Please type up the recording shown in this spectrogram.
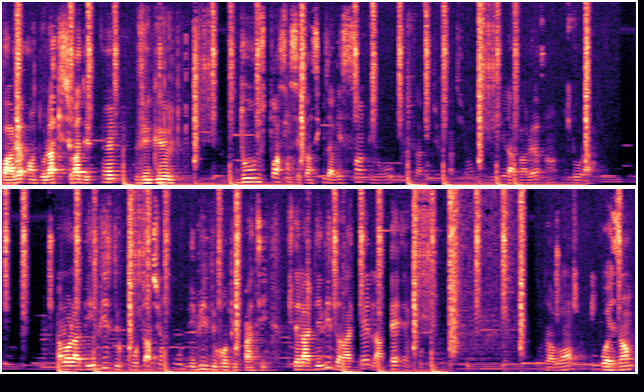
valeur en dollars qui sera de 1,12 350. Si vous avez 100 euros, la multiplication, vous aurez la valeur en dollars. Alors la devise de cotation ou devise de contrepartie, c'est la devise dans laquelle la paire est cotée avons, par exemple,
